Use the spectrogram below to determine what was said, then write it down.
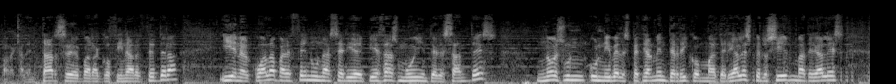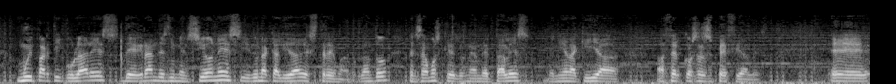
para calentarse, para cocinar, etcétera, y en el cual aparecen una serie de piezas muy interesantes, no es un, nivel especialmente rico en materiales, pero sí en materiales muy particulares, de grandes dimensiones y de una calidad extrema. Por tanto, pensamos que los neandertales venían aquí a, hacer cosas especiales. Eh,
